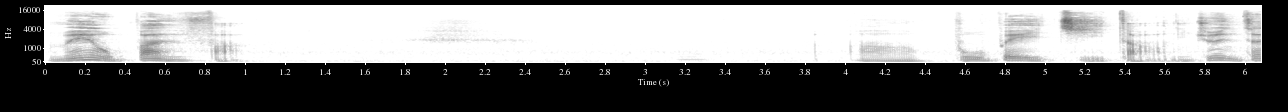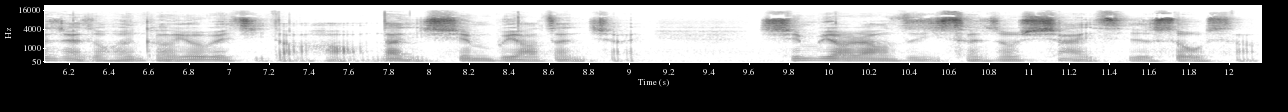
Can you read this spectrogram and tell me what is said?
没有办法，呃，不被击倒，你觉得你站起来之后很可能又被击倒，好，那你先不要站起来，先不要让自己承受下一次的受伤。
